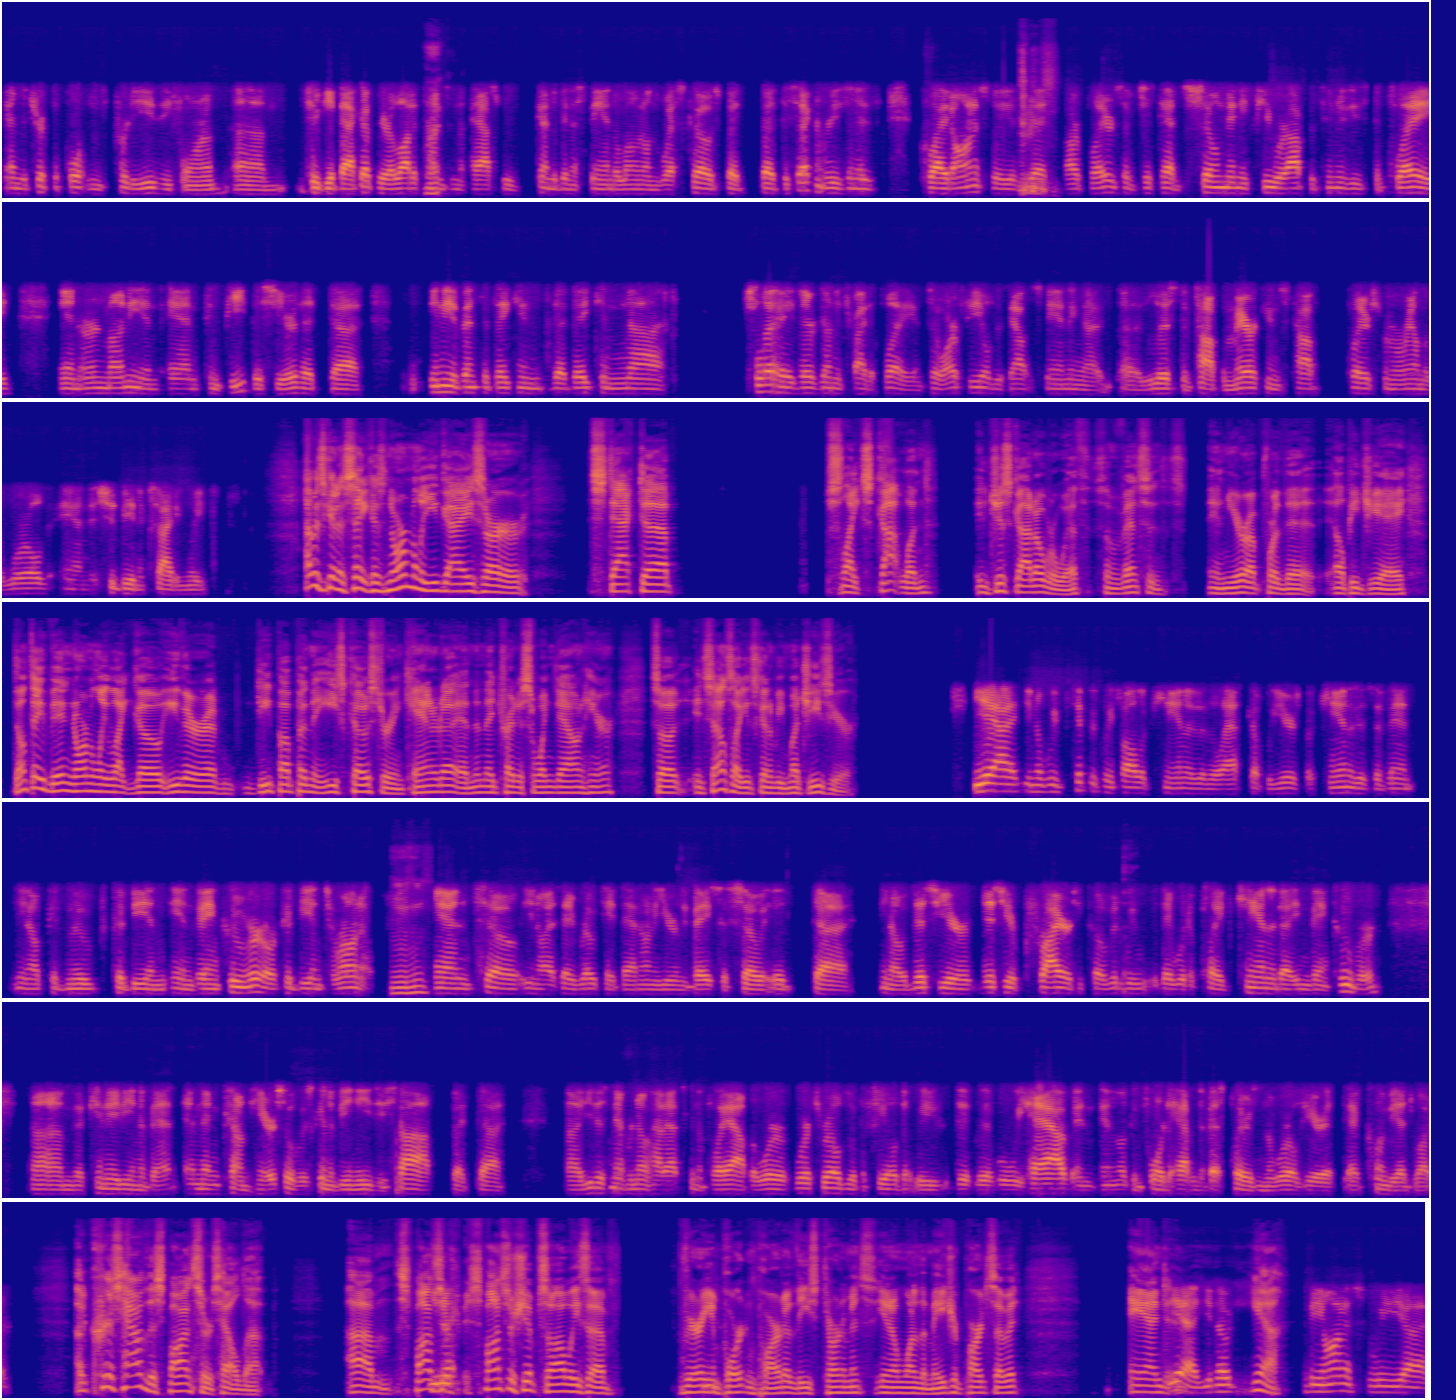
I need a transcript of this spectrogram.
and the trip to Portland's pretty easy for them um, to get back up here. A lot of times in the past, we've kind of been a standalone on the West Coast, but but the second reason is, quite honestly, is that our players have just had so many fewer opportunities to play and earn money and and compete this year that uh, any event that they can that they can. Uh, play, they're going to try to play. And so our field is outstanding, a, a list of top Americans, top players from around the world, and it should be an exciting week. I was going to say because normally you guys are stacked up. It's like Scotland. It just got over with some events in, in Europe for the LPGA. Don't they then normally like go either uh, deep up in the East Coast or in Canada, and then they try to swing down here? So it sounds like it's going to be much easier. Yeah, you know, we've typically followed Canada the last couple of years, but Canada's event, you know, could move, could be in, in Vancouver or could be in Toronto. Mm-hmm. And so, you know, as they rotate that on a yearly basis, so it, uh, you know, this year, this year prior to COVID, we they would have played Canada in Vancouver, um, the Canadian event, and then come here. So it was going to be an easy stop, but uh, uh, you just never know how that's going to play out. But we're we're thrilled with the field that we that, that we have, and, and looking forward to having the best players in the world here at, at Columbia Edgewater. Uh, Chris, how have the sponsors held up? Um, sponsor sponsorship's always a very important part of these tournaments. You know, one of the major parts of it. And Yeah, you know, yeah, to be honest, we uh,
